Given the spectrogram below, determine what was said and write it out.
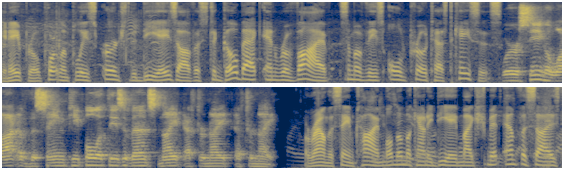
In April, Portland police urged the DA's office to go back and revive some of these old protest cases. We're seeing a lot of the same people at these events night after night after night. Around the same time, Multnomah County DA Mike Schmidt emphasized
